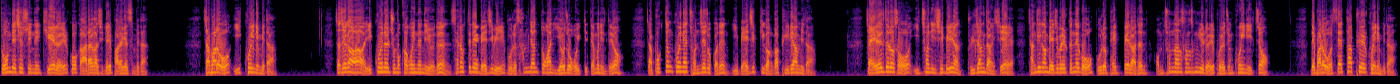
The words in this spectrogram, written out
도움되실 수 있는 기회를 꼭 알아가시길 바라겠습니다. 자, 바로 이 코인입니다. 자, 제가 이 코인을 주목하고 있는 이유는 세력들의 매집이 무려 3년 동안 이어져 오고 있기 때문인데요. 자, 폭등 코인의 전제 조건은 이 매집 기간과 비례합니다. 자, 예를 들어서 2021년 불장 당시에 장기간 매집을 끝내고 무려 100배라는 엄청난 상승률을 보여준 코인이 있죠. 네, 바로 세타퓨엘 코인입니다.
